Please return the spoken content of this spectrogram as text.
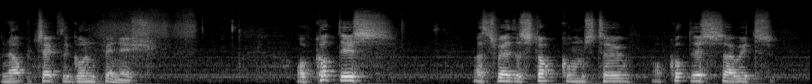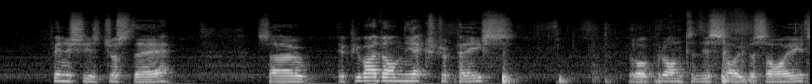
and help protect the gun finish. I've cut this, that's where the stock comes to, I've cut this so it finishes just there. So if you add on the extra piece that I put onto this side by side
